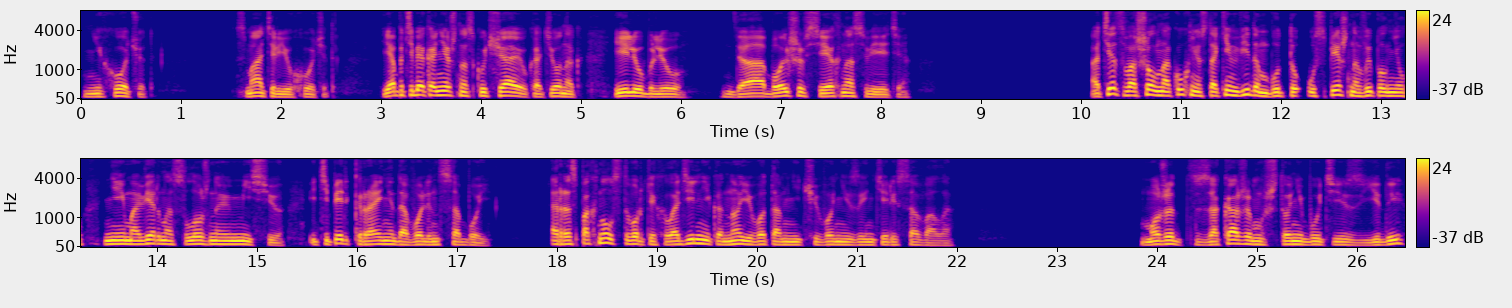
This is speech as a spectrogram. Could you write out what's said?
не хочет. С матерью хочет. Я по тебе, конечно, скучаю, котенок, и люблю. Да, больше всех на свете. Отец вошел на кухню с таким видом, будто успешно выполнил неимоверно сложную миссию и теперь крайне доволен собой. Распахнул створки холодильника, но его там ничего не заинтересовало. «Может, закажем что-нибудь из еды?»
